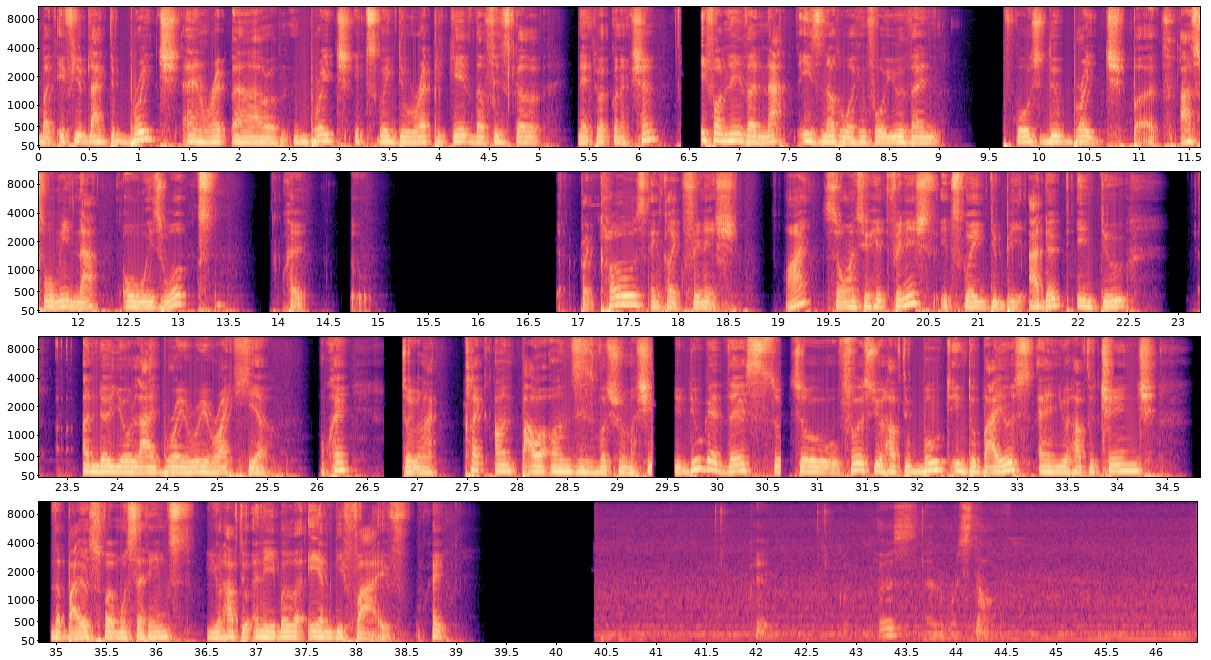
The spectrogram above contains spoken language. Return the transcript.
but if you'd like to bridge and rep, uh, bridge it's going to replicate the physical network connection. If only the NAT is not working for you then of course do bridge. But as for me NAT always works. Okay. Click close and click finish. Alright? So once you hit finish it's going to be added into under your library right here. Okay? So you're gonna click on power on this virtual machine you do get this so, so first you'll have to boot into BIOS and you'll have to change the BIOS firmware settings. You'll have to enable the AMD-V okay? Okay. This and restart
